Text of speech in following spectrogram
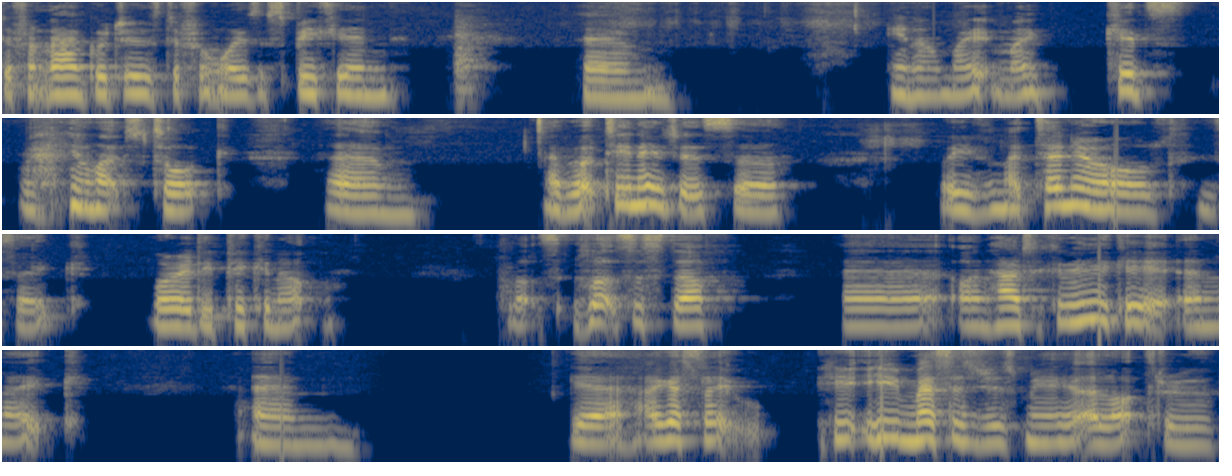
different languages, different ways of speaking. Um, you know, my my kids very much talk. Um, I've got teenagers, so or even my ten year old is like already picking up lots lots of stuff uh, on how to communicate and like um yeah i guess like he, he messages me a lot through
